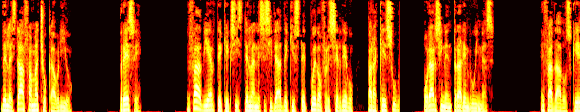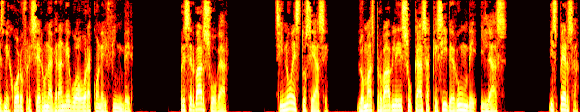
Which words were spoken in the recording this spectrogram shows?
De la estafa macho cabrío. 13. Ifa advierte que existe la necesidad de que usted pueda ofrecer Evo, para que su orar sin entrar en ruinas enfadados que es mejor ofrecer una gran ego ahora con el fin de preservar su hogar. Si no esto se hace, lo más probable es su casa que sí derrumbe y las dispersa.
